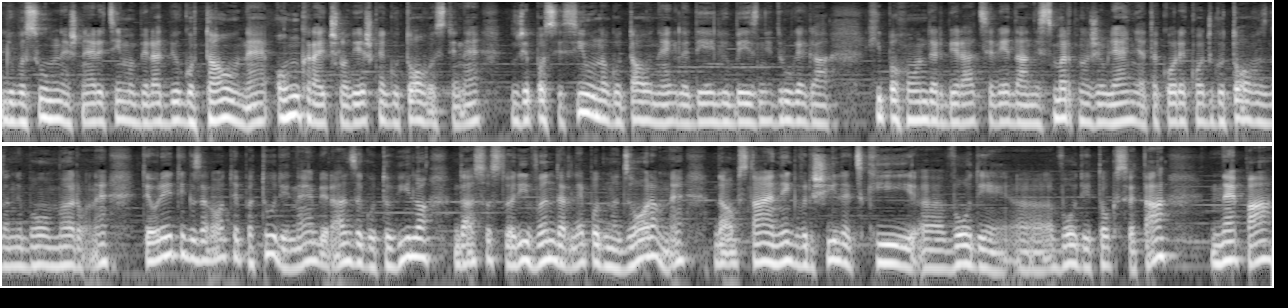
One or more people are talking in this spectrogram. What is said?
ljubosumnež, ne, recimo, bi rad bil gotov, ne, onkraj človeške gotovosti, ne, že posesivno gotov, ne glede ljubezni drugega, hipohonder bi rad, seveda, nesmrtno življenje, tako rekoč gotovost, da ne bo umrl. Ne. Teoretik zarote pa tudi ne bi rad zagotovilo, da so stvari vendarle pod nadzorom, ne, da obstaja nek vršilec, ki uh, vodi, uh, vodi tok sveta ne pa,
